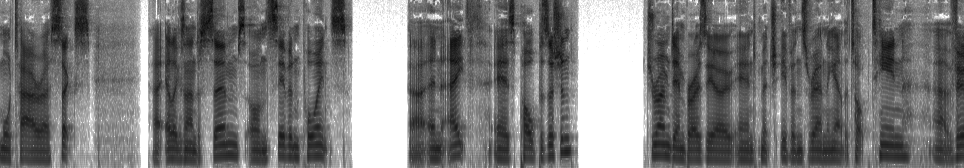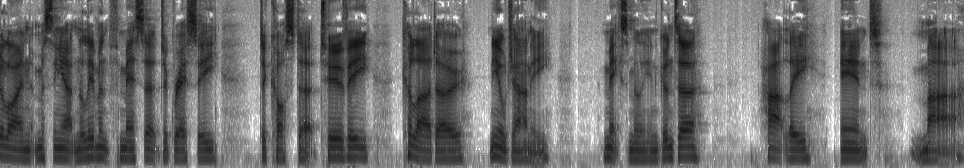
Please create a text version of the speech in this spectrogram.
Mortara, six. Uh, Alexander Sims on seven points. Uh, in eighth as pole position. Jerome D'Ambrosio and Mitch Evans rounding out the top 10. Uh, Wehrlein missing out in 11th. Massa, Di Grassi, DaCosta, Turvey, Calado, Neel Jani, Maximilian Günther, Hartley, and Ma.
